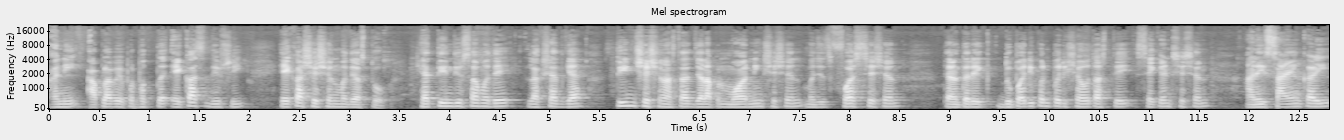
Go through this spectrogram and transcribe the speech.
आणि आपला पेपर फक्त एकाच दिवशी एका सेशनमध्ये असतो. ह्या तीन दिवसामध्ये लक्षात घ्या तीन सेशन असतात. ज्याला आपण मॉर्निंग सेशन म्हणजेच फर्स्ट सेशन त्यानंतर एक दुपारी पण परीक्षा होत असते सेकंड सेशन आणि सायंकाळी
